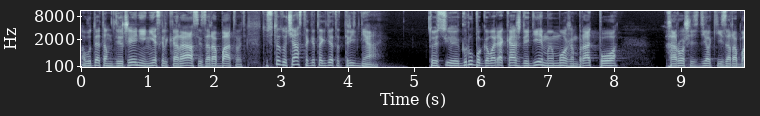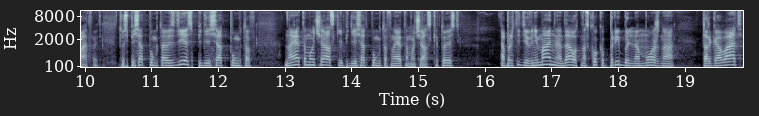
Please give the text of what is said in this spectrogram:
вот этом движении несколько раз и зарабатывать. То есть вот этот участок это где-то 3 дня. То есть, э, грубо говоря, каждый день мы можем брать по хорошей сделке и зарабатывать. То есть 50 пунктов здесь, 50 пунктов на этом участке, 50 пунктов на этом участке. То есть обратите внимание, да, вот насколько прибыльно можно торговать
